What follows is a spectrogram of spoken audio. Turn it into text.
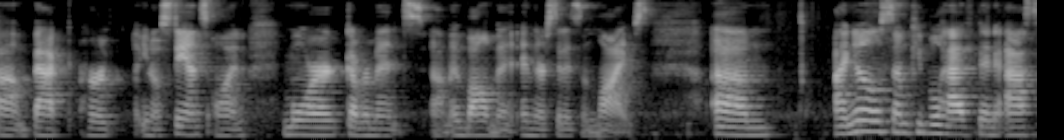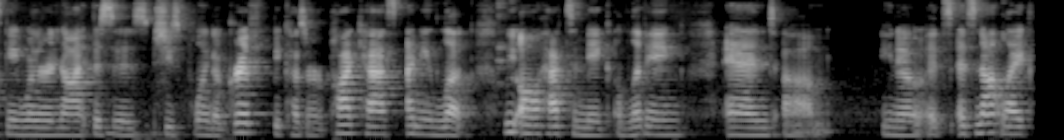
um, back her, you know, stance on more government um, involvement in their citizen lives. Um, I know some people have been asking whether or not this is she's pulling a grift because of her podcast. I mean, look, we all have to make a living, and um, you know, it's it's not like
